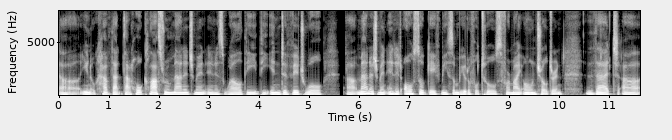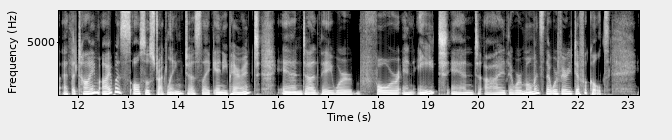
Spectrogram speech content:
Uh, you know, have that that whole classroom management and as well the the individual uh, management. And it also gave me some beautiful tools for my own children that uh, at the time I was also struggling, just like any parent. And uh, they were four and eight, and I, there were moments that were very difficult.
